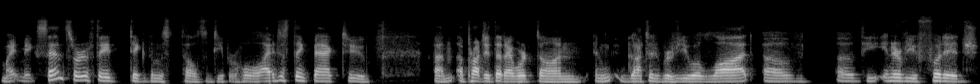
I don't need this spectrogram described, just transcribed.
might make sense or if they dig themselves a deeper hole. I just think back to um, a project that I worked on and got to review a lot of, of the interview footage.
